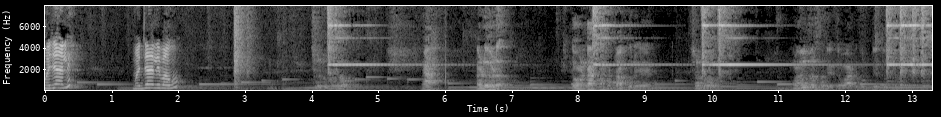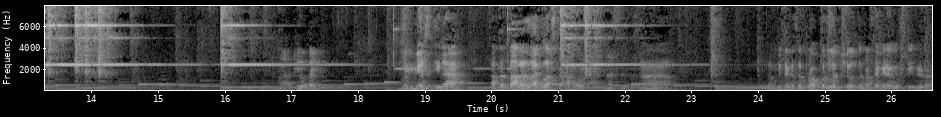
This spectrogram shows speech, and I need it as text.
मजा आली? मजा आली बाबू? हा हळूहळू. तोंडात नको टाकू रे. चलो. वाट बघतोय तो, ठेव पाहिजे मम्मी असती ना आता चालायला लागला असता हा हा. मम्मीचं कसं प्रॉपर लक्ष होतं ना सगळ्या गोष्टीकडं.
